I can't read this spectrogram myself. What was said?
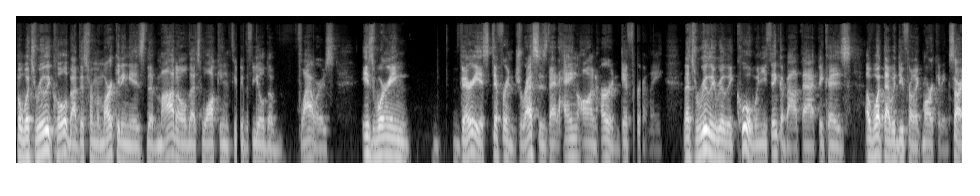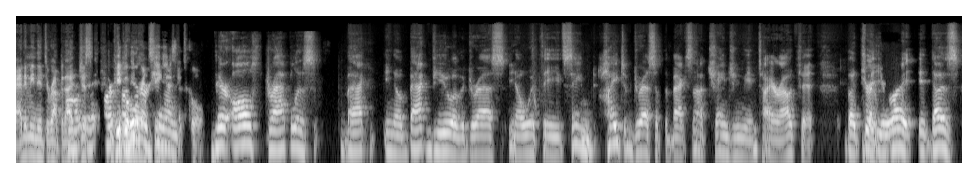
But what's really cool about this from a marketing is the model that's walking through the field of flowers is wearing various different dresses that hang on her differently. That's really really cool when you think about that because of what that would do for like marketing. Sorry, I didn't mean to interrupt, but I oh, just eh, for people who aren't seeing this, it's cool. They're all strapless back, you know, back view of a dress, you know, with the same height of dress up the back. It's not changing the entire outfit. But, but you're right. It does,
